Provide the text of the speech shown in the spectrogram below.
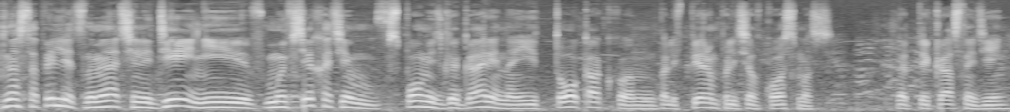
12 апреля – это знаменательный день, и мы все хотим вспомнить Гагарина и то, как он первым полетел в космос. Это прекрасный день.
